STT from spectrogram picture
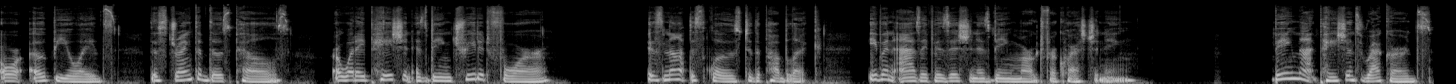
or opioids, the strength of those pills, or what a patient is being treated for is not disclosed to the public, even as a physician is being marked for questioning. Being that patients' records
